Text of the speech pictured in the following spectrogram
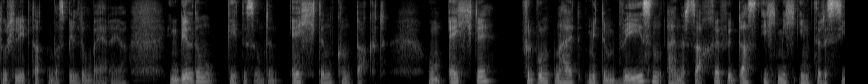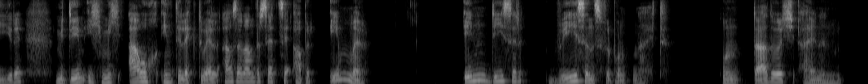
durchlebt hatten, was Bildung wäre. Ja. In Bildung geht es um den echten Kontakt, um echte Verbundenheit mit dem Wesen einer Sache, für das ich mich interessiere, mit dem ich mich auch intellektuell auseinandersetze, aber immer in dieser Wesensverbundenheit und dadurch einen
